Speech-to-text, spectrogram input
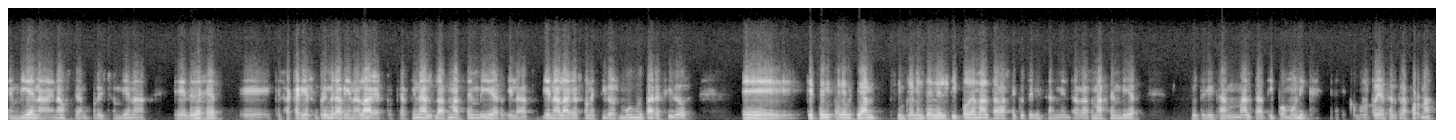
en Viena, en Austria, mejor dicho, en Viena, Dreger, que sacaría su primera Viena Lager, porque al final las Marzenbier y las Viena Lager son estilos muy, muy parecidos, que se diferencian simplemente en el tipo de malta base que utilizan, mientras las Marzenbier utilizan malta tipo Múnich, eh, como no podía ser de otra forma,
